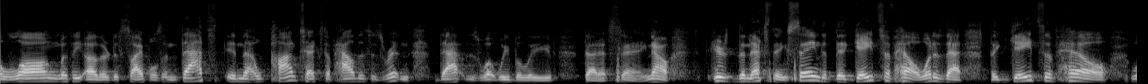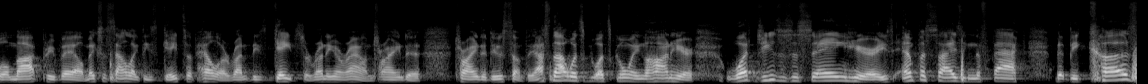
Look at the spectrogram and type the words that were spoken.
along with the other disciples. And that's in the context of how this is written, that is what we believe that it's saying. Now, here's the next thing saying that the gates of hell, what is that? The gates of hell will not prevail. makes it sound like these gates of hell are run, these gates are running around trying to, trying to do something. That's not what's, what's going on here. What Jesus is saying here, he's emphasizing the fact that because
